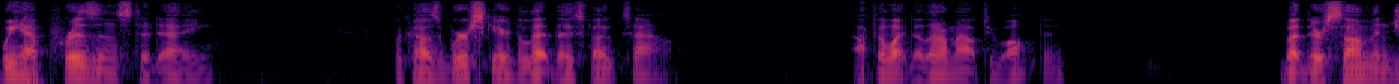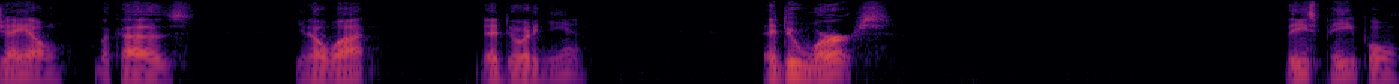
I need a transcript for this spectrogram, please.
We have prisons today because we're scared to let those folks out. I feel like they let them out too often. But there's some in jail because, you know what? They do it again. They do worse. These people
